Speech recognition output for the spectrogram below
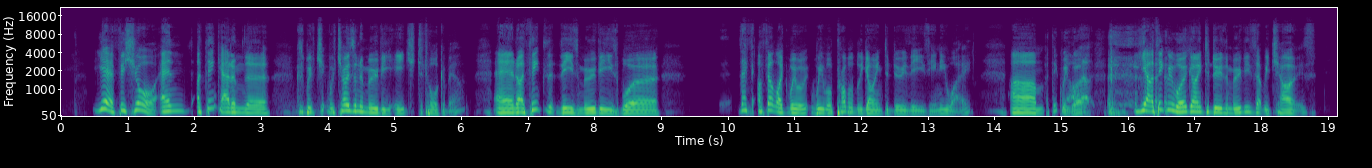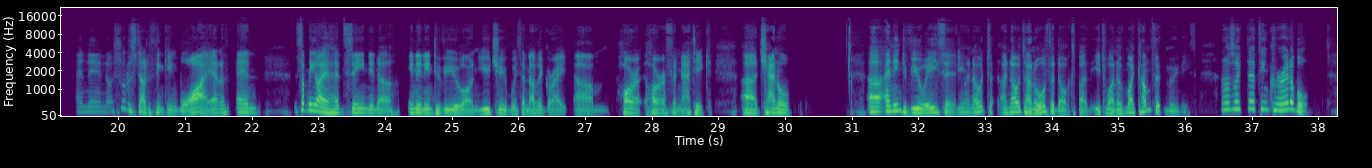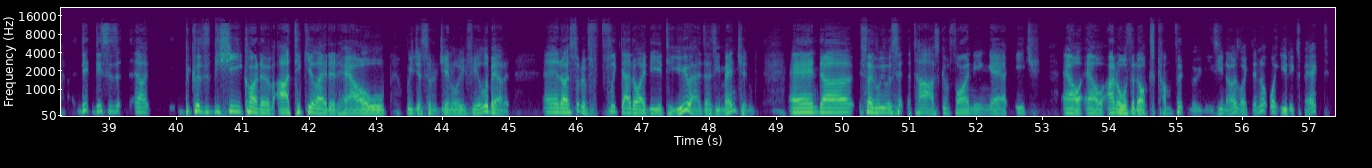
Yeah, for sure. And I think Adam, the because we've ch- we've chosen a movie each to talk about, and I think that these movies were. They, I felt like we were we were probably going to do these anyway. Um, I think we were. yeah, I think we were going to do the movies that we chose, and then I sort of started thinking why, and and something I had seen in a in an interview on YouTube with another great um, horror horror fanatic uh, channel. Uh, an interviewee said, "You know, I know it's I know it's unorthodox, but it's one of my comfort movies." And I was like, "That's incredible." Th- This is uh, because she kind of articulated how we just sort of generally feel about it. And I sort of flicked that idea to you, as as you mentioned, and uh, so we were set the task of finding our, each our our unorthodox comfort movies. You know, like they're not what you'd expect,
